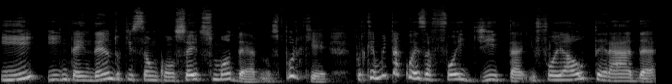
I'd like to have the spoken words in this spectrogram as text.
E, e entendendo que são conceitos modernos. Por quê? Porque muita coisa foi dita e foi alterada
